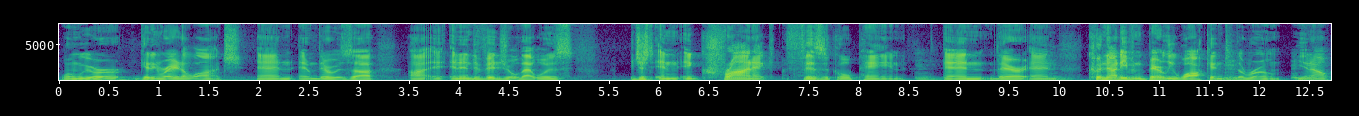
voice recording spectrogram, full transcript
when we were getting ready to launch, and and there was uh, uh, an individual that was just in in chronic physical pain, and there and could not even barely walk into the room, you know,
